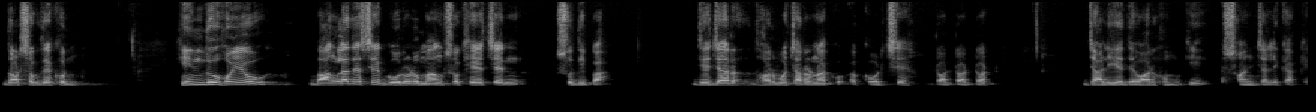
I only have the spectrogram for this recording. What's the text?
দর্শক দেখুন, হিন্দু হয়েও বাংলাদেশে গরুর মাংস খেয়েছেন সুদীপা। যে যার ধর্মচারণা করছে, ডট ডট ডট, জ্বালিয়ে দেওয়ার হুমকি সঞ্চালিকাকে।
